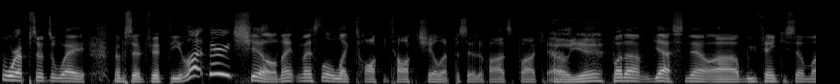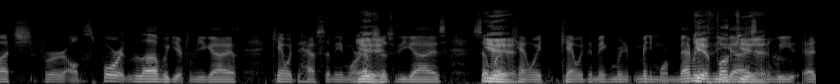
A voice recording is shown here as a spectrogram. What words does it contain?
four episodes away from episode 50. A lot, very chill. Nice, nice little like talky talk chill episode of Hot's Podcast. Oh yeah. But um, yes, no. Uh, we thank you so much for all the support and love we get from you guys. Can't wait to have so many more Yeah. episodes with you guys. So Yeah. can't wait. Can't wait to make many more memories Yeah, with you guys. yeah. And we, uh,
